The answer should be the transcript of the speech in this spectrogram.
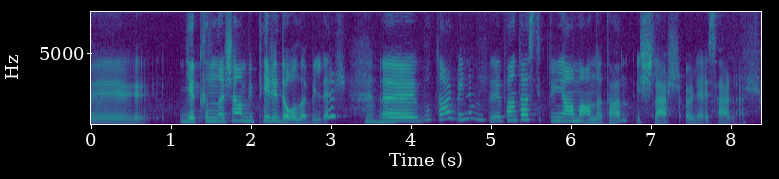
e, yakınlaşan bir peri de olabilir. E, bunlar benim e, fantastik dünyamı anlatan işler, öyle eserler.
